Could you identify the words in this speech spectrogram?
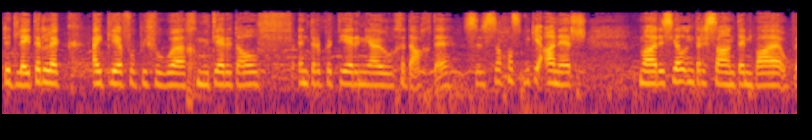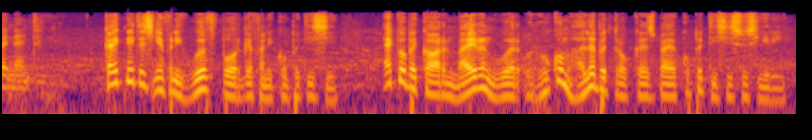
dit letterlik uitleef op die verhoog, moet jy dit half interpreteer in jou gedagte. So dit is nogals 'n bietjie anders, maar dit is heel interessant en baie opwindend. Kyk net is een van die hoofborge van die kompetisie. Ek wil by Karen Meyering hoor oor hoekom hulle betrokke is by 'n kompetisie soos hierdie.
